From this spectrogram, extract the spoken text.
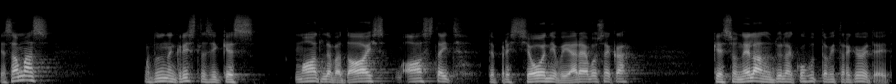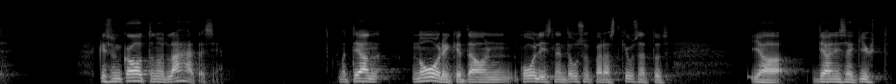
ja samas ma tunnen kristlasi, kes maadlevad aastaid depressiooni või ärevusega, kes on elanud üle kohutavaid tragöödiaid, kes on kaotanud lähedasi. ma tean noori, keda on koolis nende usu pärast kiusatud ja tean isegi üht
